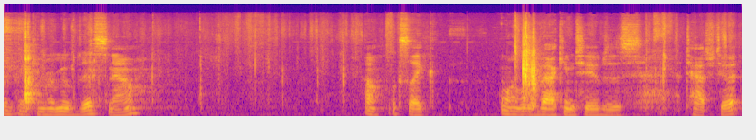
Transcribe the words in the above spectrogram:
Like I can remove this now. Oh, looks like one of the little vacuum tubes is attached to it.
